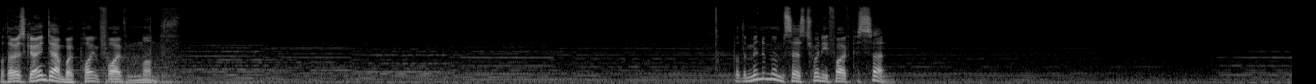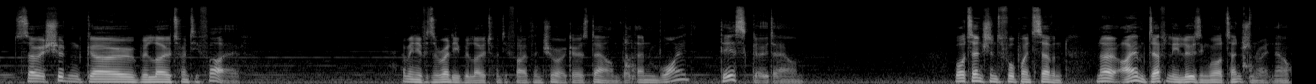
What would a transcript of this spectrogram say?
Although it's going down by 0.5 a month. But the minimum says 25%. So it shouldn't go below 25. I mean, if it's already below 25, then sure, it goes down. But then why did this go down? World tension to 4.7. No, I am definitely losing world tension right now.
